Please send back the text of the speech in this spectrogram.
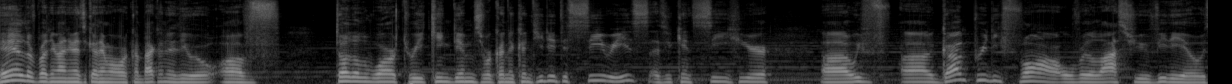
Hello everybody, my name is Gabdem and welcome back to the video of Total War 3 Kingdoms. We're going to continue this series. As you can see here, uh, we've uh, gone pretty far over the last few videos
